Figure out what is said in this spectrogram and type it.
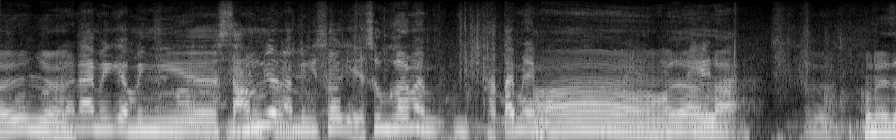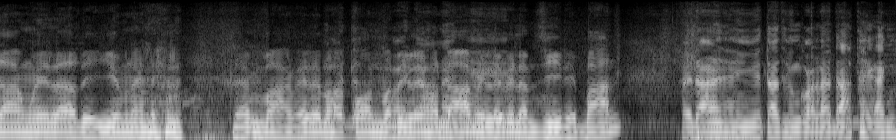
ấy nhỉ? lần này mình kiểu mình ờ, sắm biết là mình soi cái xương gơn mà mình thả tay bên à này hóa ra là lạ. Ừ. hôm nay giang mới là để ý hôm nay lên nhà em vàng đấy là bà con mà đi lấy hòn đá mình lấy về làm gì để bán? Cái đá này thì người ta thường gọi là đá thạch anh.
